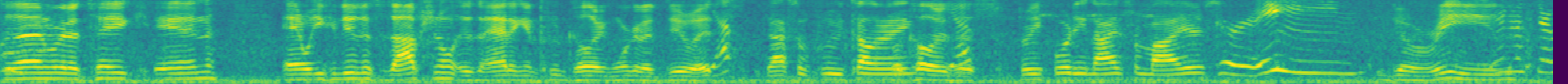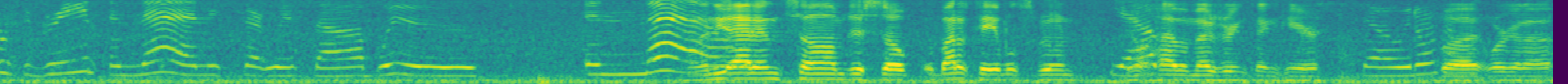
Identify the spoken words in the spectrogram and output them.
So then we're gonna take in, and what you can do. This is optional. Is adding in food coloring. We're gonna do it. Yep. Got some food coloring. What coloring. color is Yep. this? 349 from Myers. green. Green. We're gonna start with the green, and then we start with the blue, and then. And then you add in some, just so about a tablespoon. We don't have a measuring thing here, So we don't. but we're gonna.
